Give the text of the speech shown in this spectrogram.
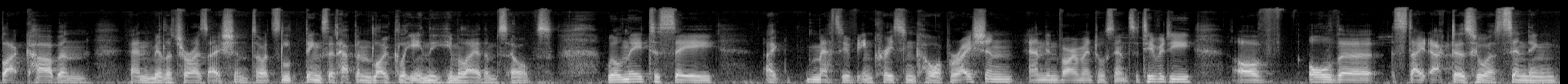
black carbon and militarization, so it's things that happen locally in the Himalaya themselves. We'll need to see a massive increase in cooperation and environmental sensitivity of all the state actors who are sending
